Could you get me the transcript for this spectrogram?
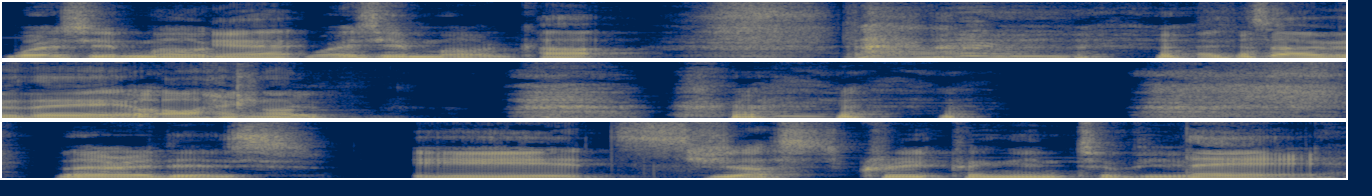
Where's your mug? Yeah. Where's your mug? Uh, um, it's over there. Oh, hang on. there it is. It's just creeping into view. There.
